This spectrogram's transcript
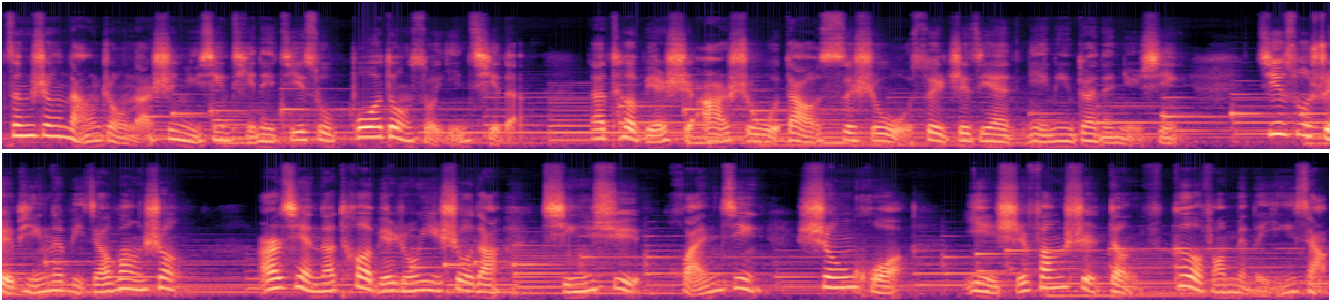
增生囊肿呢，是女性体内激素波动所引起的。那特别是二十五到四十五岁之间年龄段的女性，激素水平呢比较旺盛，而且呢特别容易受到情绪、环境、生活、饮食方式等各方面的影响。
